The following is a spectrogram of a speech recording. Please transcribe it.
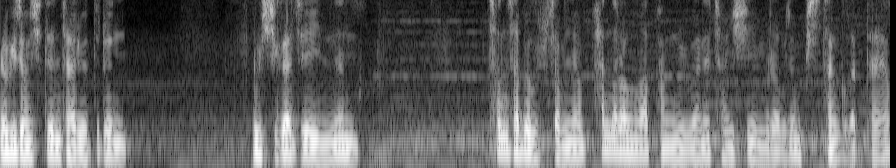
여기 전시된 자료들은 불시가지에 있는 1453년 파노라마 박물관의 전시물하고 좀 비슷한 것 같아요.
